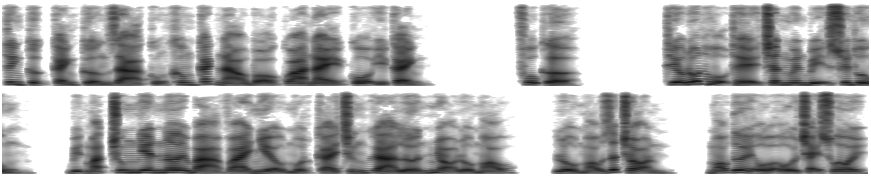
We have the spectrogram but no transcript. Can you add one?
tinh cực cảnh cường giả cũng không cách nào bỏ qua này cô ý cảnh. Phô cờ. Thiêu đốt hộ thể chân nguyên bị xuyên thủng, bịt mặt trung niên nơi bả vai nhiều một cái trứng gà lớn nhỏ lỗ máu, lỗ máu rất tròn, máu tươi ồ ồ chảy xuôi.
